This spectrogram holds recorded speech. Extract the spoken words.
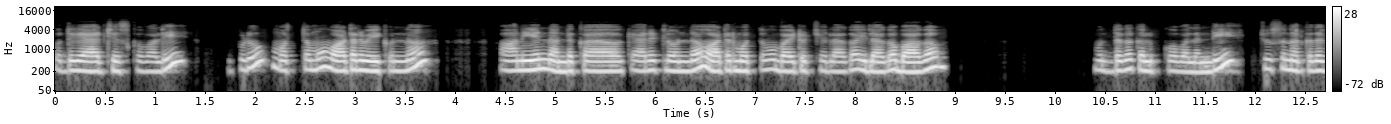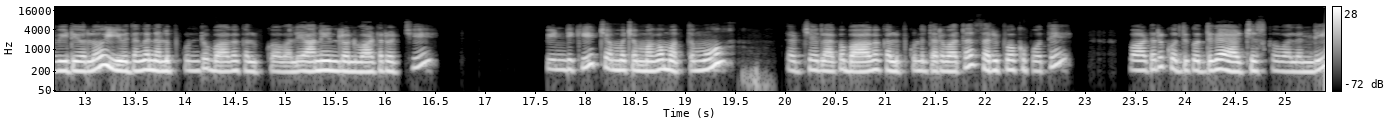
కొద్దిగా యాడ్ చేసుకోవాలి. ఇప్పుడు మొత్తము వాటర్ వేయకుండా ఆనియన్ అండ్ క్యారెట్లో ఉన్న వాటర్ మొత్తము బయట వచ్చేలాగా ఇలాగా బాగా ముద్దగా కలుపుకోవాలండి. చూస్తున్నారు కదా వీడియోలో ఈ విధంగా నలుపుకుంటూ బాగా కలుపుకోవాలి. ఆనియన్లోని వాటర్ వచ్చి పిండికి చెమ్మ చెమ్మగా మొత్తము తడిచేలాగా బాగా కలుపుకున్న తర్వాత సరిపోకపోతే వాటర్ కొద్ది కొద్దిగా యాడ్ చేసుకోవాలండి.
